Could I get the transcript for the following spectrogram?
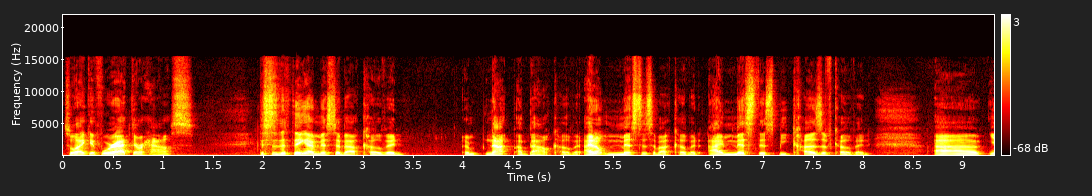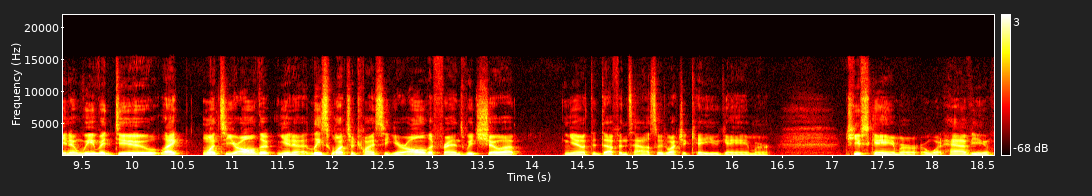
so like if we're at their house, this is the thing I miss about COVID. Um, not about COVID. I don't miss this about COVID. I miss this because of COVID. Uh, you know, we would do like once a year, all the you know, at least once or twice a year, all the friends we'd show up, you know, at the Duffin's house. We'd watch a KU game or Chiefs game or, or what have you.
